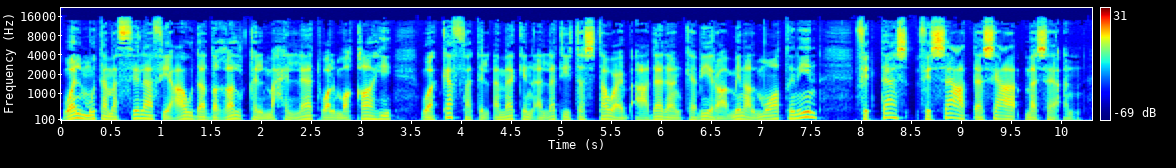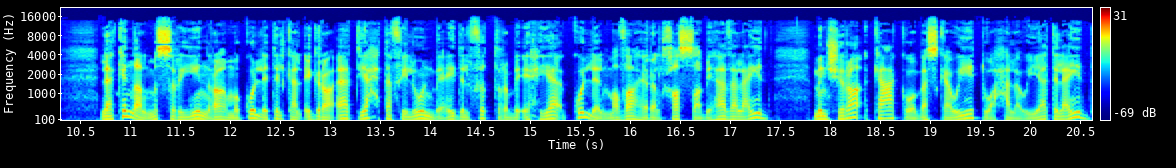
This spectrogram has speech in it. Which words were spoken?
والمتمثلة في عودة غلق المحلات والمقاهي وكافة الأماكن التي تستوعب أعدادا كبيرة من المواطنين في, التاس في الساعة التاسعة مساءً. لكن المصريين رغم كل تلك الإجراءات يحتفلون بعيد الفطر بإحياء كل المظاهر الخاصة بهذا العيد من شراء كعك وبسكويت وحلويات العيد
